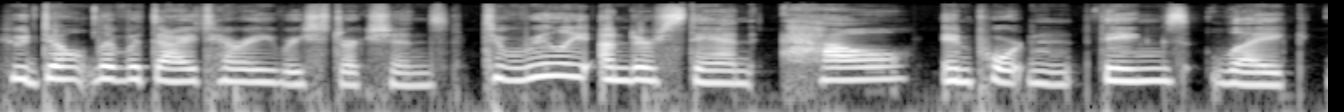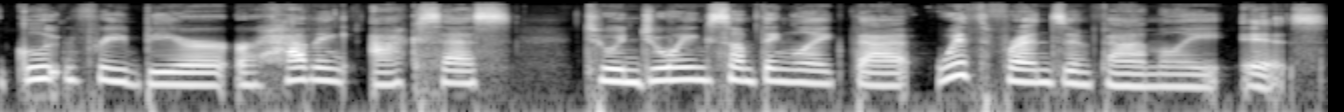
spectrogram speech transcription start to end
who don't live with dietary restrictions to really understand how important things like gluten free beer or having access to enjoying something like that with friends and family is.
